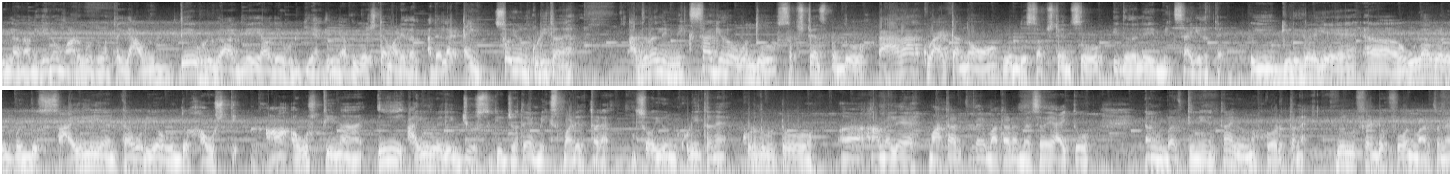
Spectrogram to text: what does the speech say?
ಇಲ್ಲ ನನಗೇನೋ ಮಾಡ್ಬೋದು ಅಂತ ಯಾವುದೇ ಹುಡುಗ ಆಗಲಿ, ಯಾವುದೇ ಹುಡುಗಿ ಆಗಲಿ ಯಾವ ಯೋಚನೆ ಮಾಡಿರಲ್ಲ. ಅದೆಲ್ಲ ಟೈಮ್. ಸೊ ಇವನು ಕುಡಿತಾನೆ. ಅದರಲ್ಲಿ ಮಿಕ್ಸ್ ಆಗಿರೋ ಒಂದು ಸಬ್ಸ್ಟೆನ್ಸ್ ಬಂದು ಪ್ಯಾರಾಕ್ವಾಟ್ ಅನ್ನೋ ಒಂದು ಸಬ್ಸ್ಟೆನ್ಸು ಇದರಲ್ಲಿ ಮಿಕ್ಸ್ ಆಗಿರುತ್ತೆ. ಈ ಗಿಡಗಳಿಗೆ ಹುಳಗಳು ಬಂದು ಸಾಯ್ಲಿ ಅಂತ ಹೊಡೆಯೋ ಒಂದು ಔಷಧಿ. ಆ ಔಷಧಿನ ಈ ಆಯುರ್ವೇದಿಕ್ ಜ್ಯೂಸ್ ಜೊತೆ ಮಿಕ್ಸ್ ಮಾಡಿರ್ತಾಳೆ. ಸೊ ಇವನು ಕುಡಿತಾನೆ, ಕುಡಿದ್ಬಿಟ್ಟು ಆಮೇಲೆ ಮಾತಾಡ್ತಾರೆ ಮಾತಾಡೋದ್ಮೇಲೆ ಸರಿ ಆಯಿತು, ನಾನು ಬರ್ತೀನಿ ಅಂತ ಇವನು ಹೊರಡ್ತಾನೆ. ಇವನು ಫ್ರೆಂಡಿಗೆ ಫೋನ್ ಮಾಡ್ತಾನೆ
